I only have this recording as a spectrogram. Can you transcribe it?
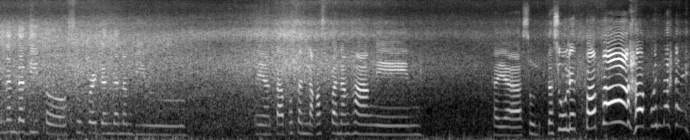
Ang ganda dito, super ganda ng view. Ayan, tapos ang lakas pa ng hangin. Kaya sulit na sulit, Papa! Hapon na eh.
